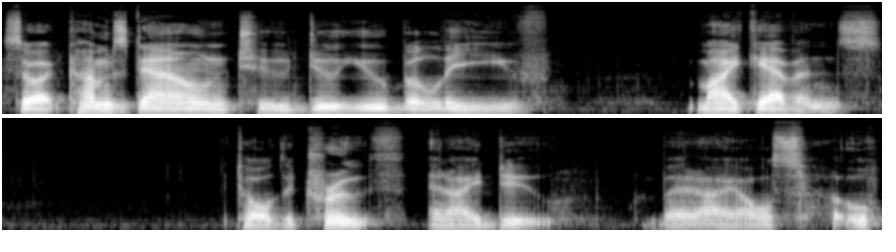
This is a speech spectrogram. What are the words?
So it comes down to do you believe Mike Evans told the truth? And I do. But I also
